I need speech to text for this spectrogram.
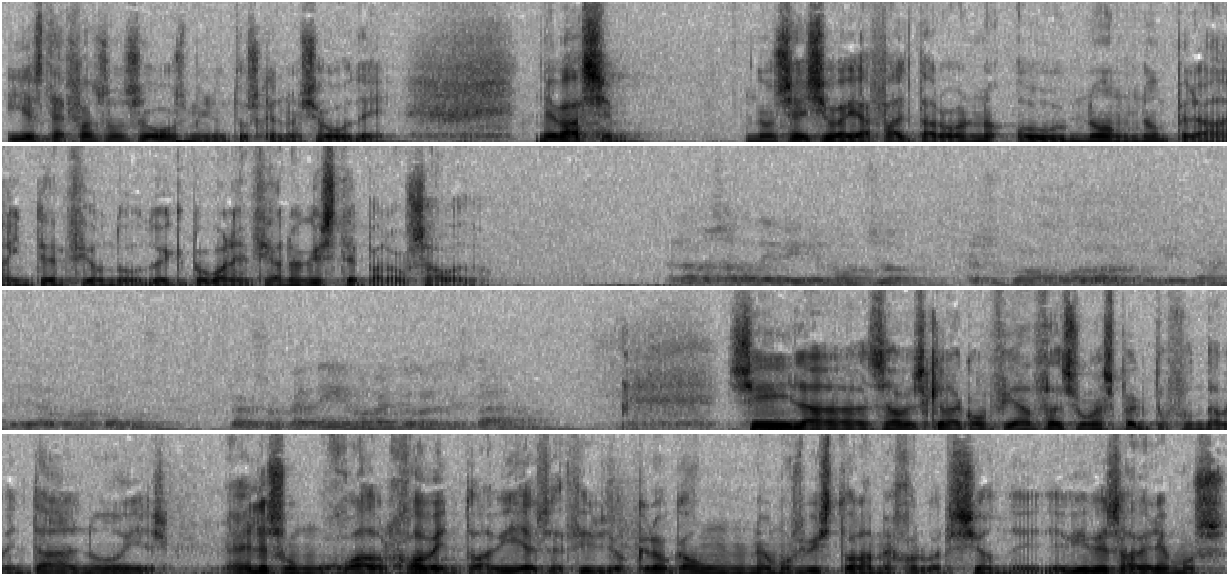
e Estefanson xogou os minutos que non xogou de, de base. Non sei se vai a faltar ou non, ou non, non? pero a intención do, do equipo valenciano é que este para o sábado. Sí, la, sabes que la confianza es un aspecto fundamental, ¿no? Y es, él es un jugador joven todavía, es decir, yo creo que aún no hemos visto la mejor versión de, Vives, la veremos,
